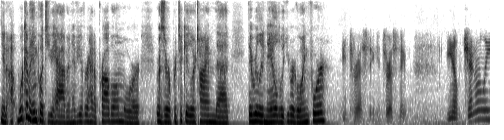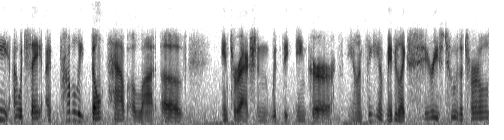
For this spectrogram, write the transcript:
you know, what kind of input do you have, and have you ever had a problem, or, or is there a particular time that they really nailed what you were going for? Interesting, interesting. You know, generally, I would say I probably don't have a lot of interaction with the inker. You know, I'm thinking of maybe like series two of the Turtles.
